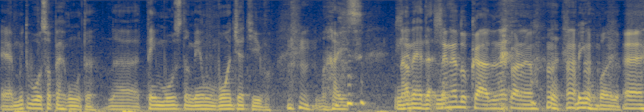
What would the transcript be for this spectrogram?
É muito boa a sua pergunta. Uh, teimoso também é um bom adjetivo. Mas na verdade, sendo educado, né, Coronel? bem urbano. É.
